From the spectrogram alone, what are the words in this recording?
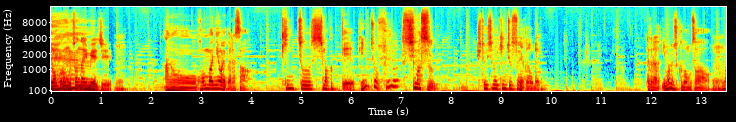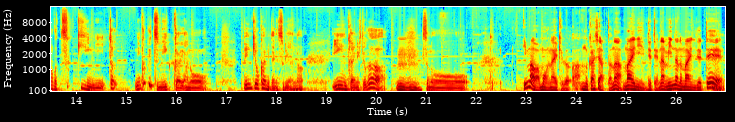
なんか、うんそんなイメージ。うんあのー、本番に弱いからさ、緊張しまくって、緊張する？します。人一倍緊張するんやから、俺。だから、今の職場もさ、うんなんか月に、じゃ2ヶ月に1回、あの、勉強会みたいにするやんな。委員会の人が、うんうん。その、今はもうないけど、あ昔あったな。前に出てな。みんなの前に出て、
